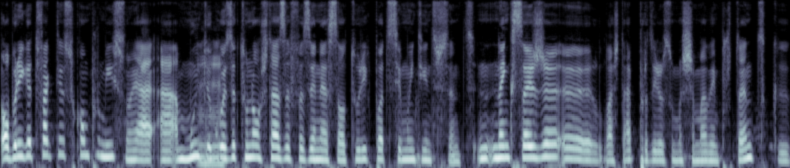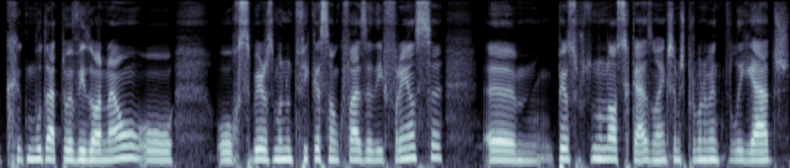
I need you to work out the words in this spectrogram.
obriga de facto esse compromisso. É? há, há muita uhum. coisa que tu não estás a fazer nessa altura e que pode ser muito interessante. Nem que seja, uh, lá está, perderes uma chamada importante que, que, muda a tua vida ou não, ou, ou receberes uma notificação que faz a diferença. Um, penso no nosso caso, não é? que estamos permanentemente ligados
